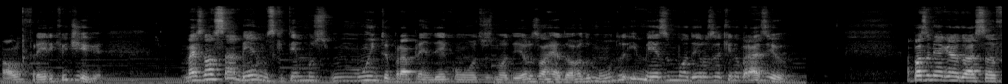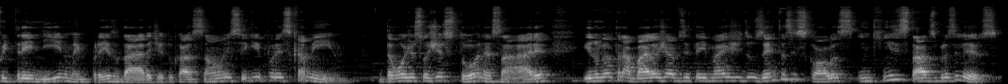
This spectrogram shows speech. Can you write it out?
Paulo Freire que o diga. Mas nós sabemos que temos muito para aprender com outros modelos ao redor do mundo e mesmo modelos aqui no Brasil. Após a minha graduação, eu fui trainee numa empresa da área de educação e segui por esse caminho. Então hoje eu sou gestor nessa área e no meu trabalho eu já visitei mais de 200 escolas em 15 estados brasileiros.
